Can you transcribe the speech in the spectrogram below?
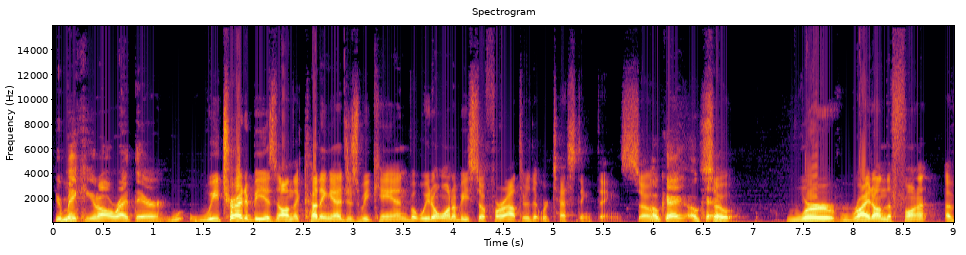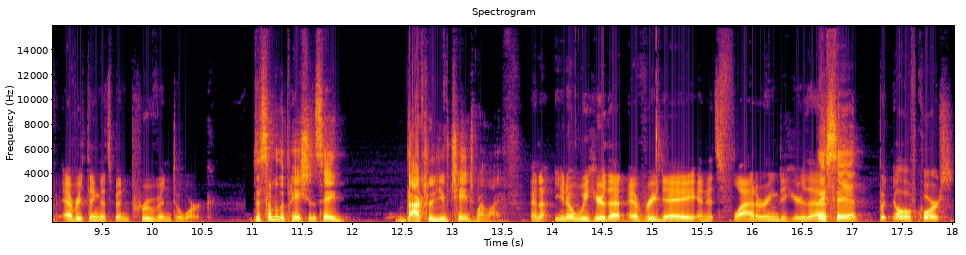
you're making it all right there. we try to be as on the cutting edge as we can, but we don't want to be so far out there that we're testing things. So Okay, okay. So we're right on the front of everything that's been proven to work. Do some of the patients say, "Doctor, you've changed my life"? And uh, you know, we hear that every day, and it's flattering to hear that. They say it. But oh, of course.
